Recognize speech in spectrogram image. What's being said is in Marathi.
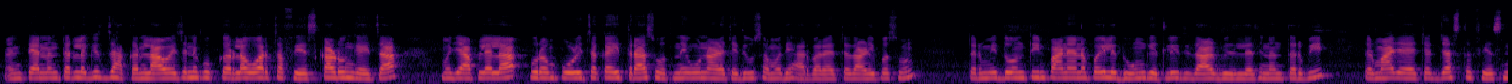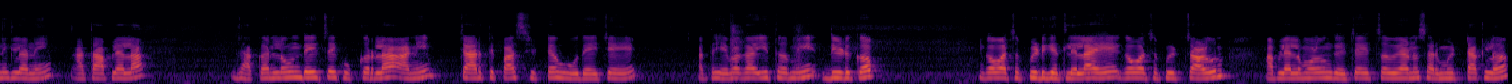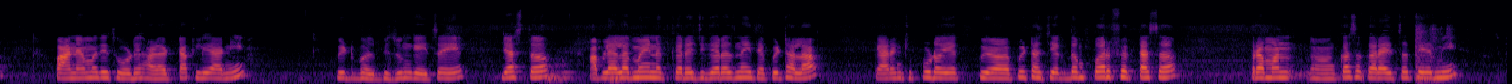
आणि त्यानंतर लगेच झाकण लावायचं आणि कुकरला वरचा फेस काढून घ्यायचा. म्हणजे आपल्याला पुरणपोळीचा काही त्रास होत नाही उन्हाळ्याच्या दिवसामध्ये हरभऱ्याच्या डाळीपासून. तर मी दोन तीन पाण्यानं पहिले धुवून घेतली होती डाळ भिजल्याच्या नंतर बी तर माझ्या याच्यात जास्त फेस निघला नाही. आता आपल्याला झाकण लावून द्यायचं आहे कुकरला आणि चार ते पाच शिट्ट्या होऊ द्यायचे आहे. आता हे बघा इथं मी दीड कप गव्हाचं पीठ घेतलेलं आहे. गव्हाचं पीठ चाळून आपल्याला मळून घ्यायचं आहे. चवीनुसार मीठ टाकलं पाण्यामध्ये थोडी हळद टाकली आणि पीठ भ भिजून घ्यायचं आहे. जास्त आपल्याला मेहनत करायची गरज नाही त्या पिठाला. कारण की पुढं एक पि पिठाची एकदम परफेक्ट असं प्रमाण कसं करायचं ते मी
